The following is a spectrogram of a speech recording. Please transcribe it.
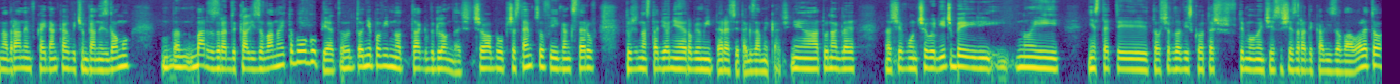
nad ranem w kajdankach wyciągany z domu, bardzo zradykalizowano i to było głupie. To, to nie powinno tak wyglądać. Trzeba było przestępców i gangsterów, którzy na stadionie robią interesy, tak zamykać. Nie, a tu nagle się włączyły liczby i, no i niestety to środowisko też w tym momencie się zradykalizowało, ale to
